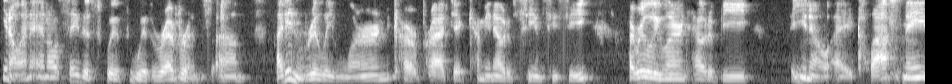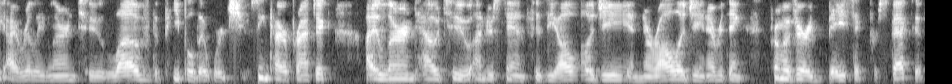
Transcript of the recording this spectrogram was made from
you know, and, and I'll say this with with reverence. Um, I didn't really learn chiropractic coming out of CMCC. I really learned how to be you know, a classmate. I really learned to love the people that were choosing chiropractic. I learned how to understand physiology and neurology and everything from a very basic perspective.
